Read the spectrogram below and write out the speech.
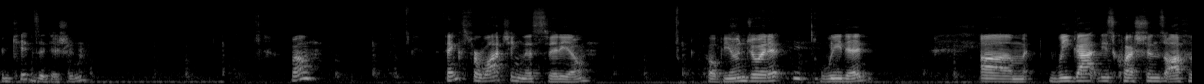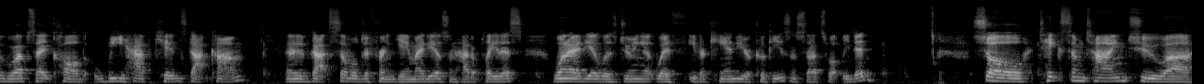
A kids edition. Well, thanks for watching this video. Hope you enjoyed it. We did. Um, we got these questions off of a website called wehavekids.com and they've got several different game ideas on how to play this. One idea was doing it with either candy or cookies, and so that's what we did. So take some time to uh,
